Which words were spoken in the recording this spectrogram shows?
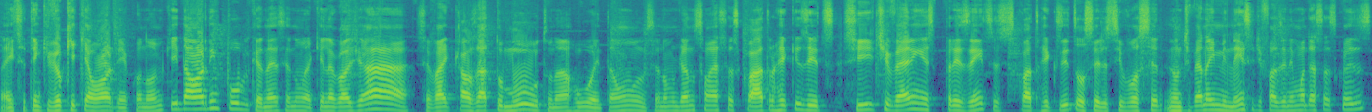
aí você tem que ver o que que é ordem econômica e da ordem pública, né? Você não aquele negócio de ah, você vai causar tumulto na rua. Então, se eu não me engano, são esses quatro requisitos. Se tiverem es- presentes esses quatro requisitos, ou seja, se você não tiver na iminência de fazer nenhuma dessas coisas,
